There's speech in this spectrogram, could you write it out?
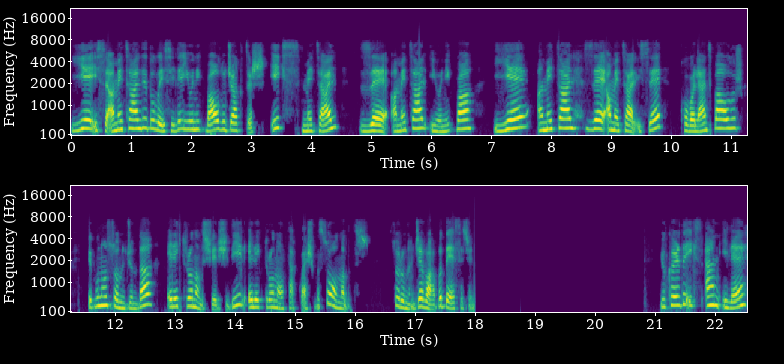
Y ise ametaldi. Dolayısıyla iyonik bağ olacaktır. X metal, Z ametal, iyonik bağ. Y ametal, Z ametal ise kovalent bağ olur ve bunun sonucunda elektron alışverişi değil, elektron ortaklaşması olmalıdır. Sorunun cevabı D seçeneği. Yukarıda Xn ile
